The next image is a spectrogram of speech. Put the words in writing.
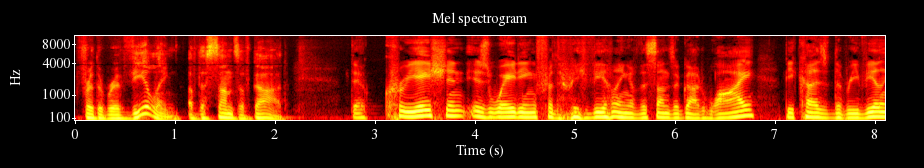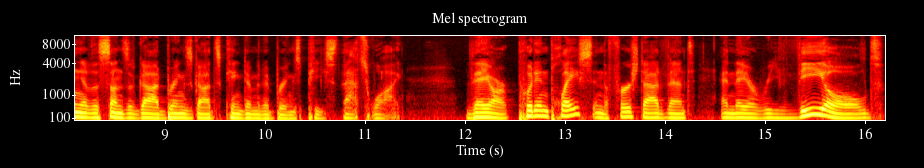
for the revealing of the sons of God. The creation is waiting for the revealing of the sons of God. Why? Because the revealing of the sons of God brings God's kingdom and it brings peace. That's why. They are put in place in the first advent and they are revealed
